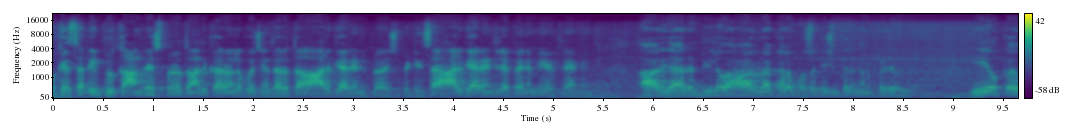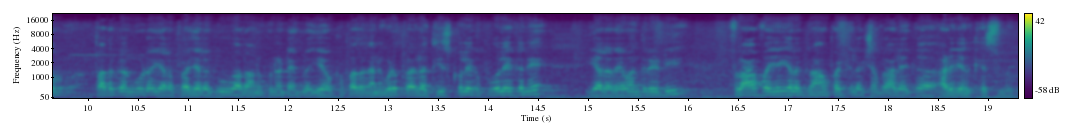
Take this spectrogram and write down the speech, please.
ఓకే సార్ ఇప్పుడు కాంగ్రెస్ ప్రభుత్వం అధికారంలోకి వచ్చిన తర్వాత ఆరు గ్యారెంటీ ప్రవేశపెట్టింది. సార్ ఆరు గ్యారెంటీల పైన మీ అభిప్రాయం ఏంటి? ఆరు గ్యారంటీలు ఆరు రకాల మోసం చేసింది తెలంగాణ ప్రజలను ఏ ఒక్క పథకం కూడా ఇవాళ ప్రజలకు వాళ్ళు అనుకున్న టైంలో ఏ ఒక్క పథకాన్ని కూడా ప్రజలు తీసుకోలేకపోలేకనే ఇవాళ రేవంత్ రెడ్డి ఫ్లాప్ అయ్యి ఇలా గ్రామ పార్టీ ఎలక్షన్ రాలేక అడిగెనకేస్తున్నారు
